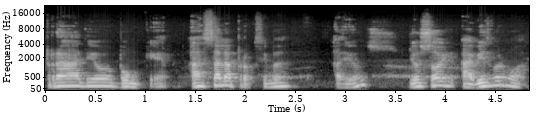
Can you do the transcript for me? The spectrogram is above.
Radio Bunker. Hasta la próxima. Adiós. Yo soy Avis Borboa.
